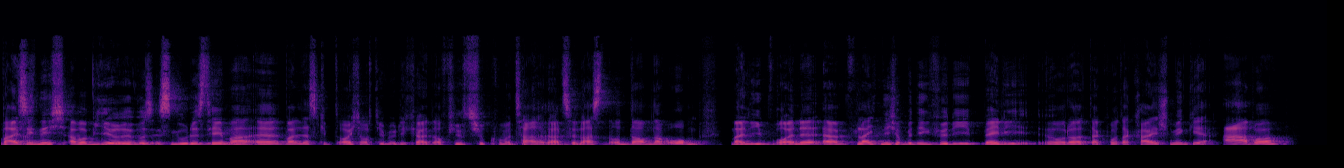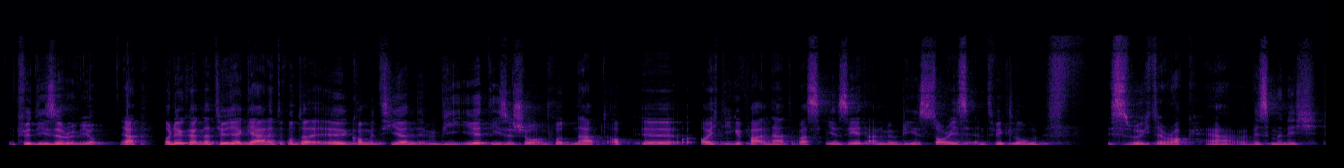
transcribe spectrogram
Weiß ich nicht, aber Video-Reviews ist ein gutes Thema, äh, weil das gibt euch auch die Möglichkeit, auf YouTube Kommentare da zu lassen und Daumen nach oben, meine lieben Freunde. Äh, vielleicht nicht unbedingt für die Bailey oder Dakota Kai Schminke, aber für diese Review. Ja? Und ihr könnt natürlich ja gerne drunter äh, kommentieren, wie ihr diese Show empfunden habt, ob äh, euch die gefallen hat, was ihr seht an möglichen Stories, Entwicklungen ist es wirklich The Rock? Ja, wissen wir nicht.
